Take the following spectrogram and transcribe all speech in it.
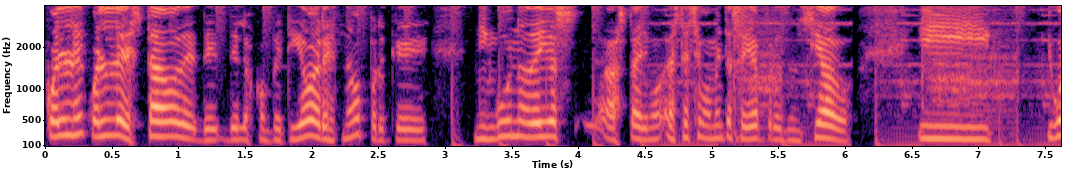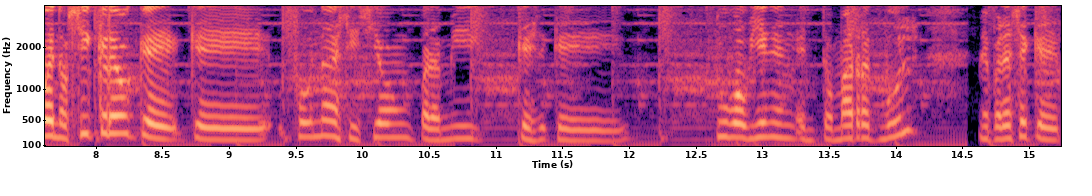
cuál, es, cuál es el estado de, los competidores, ¿no? Porque ninguno de ellos hasta, hasta ese momento se había pronunciado. Y y bueno, sí creo que, fue una decisión para mí que, tuvo bien en, tomar Red Bull. Me parece que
